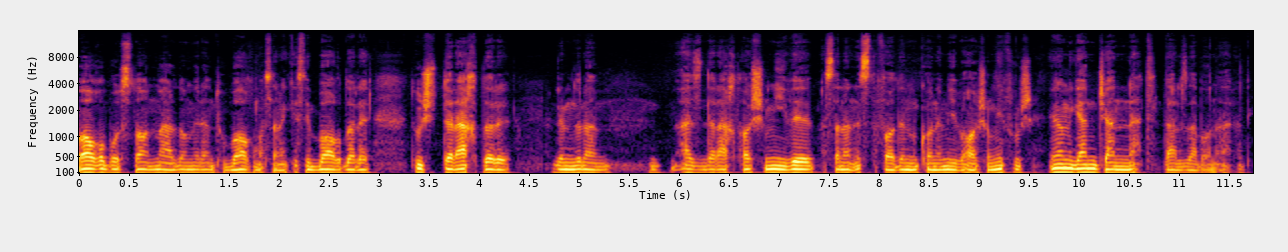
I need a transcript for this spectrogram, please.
باغ و بستان مردم میرن تو باغ مثلا کسی باغ داره توش درخت داره نمی‌دونم از درختهاش میوه مثلا استفاده می‌کنه میوه هاشو میفروشه. اینا میگن جنت در زبان عربی.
